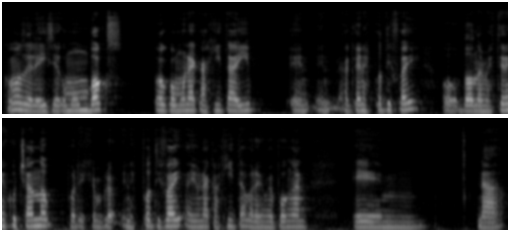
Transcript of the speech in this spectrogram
¿cómo se le dice? Como un box o como una cajita ahí en, acá en Spotify o donde me estén escuchando. Por ejemplo, en Spotify hay una cajita para que me pongan, em, nada,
